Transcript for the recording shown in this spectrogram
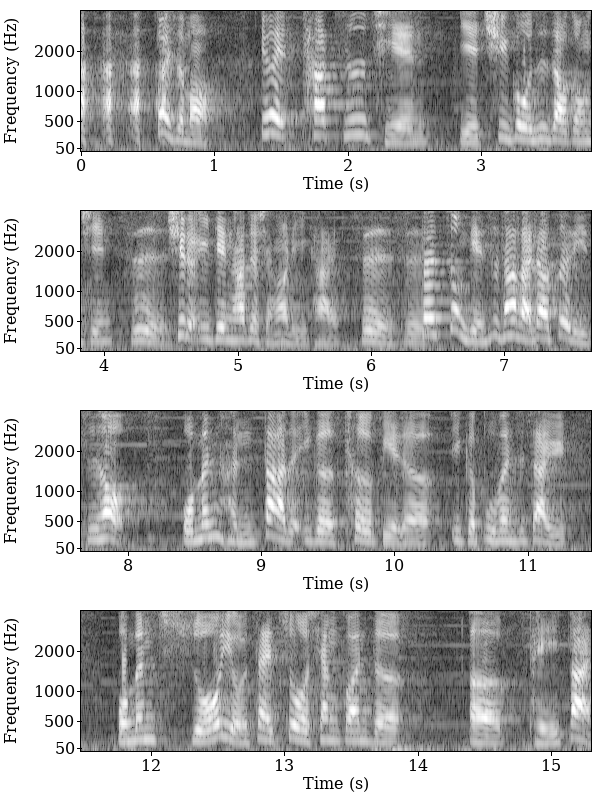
为什么？因为他之前也去过日照中心，是去了一天他就想要离开，是是。但重点是他来到这里之后，我们很大的一个特别的一个部分是在于，我们所有在做相关的呃陪伴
